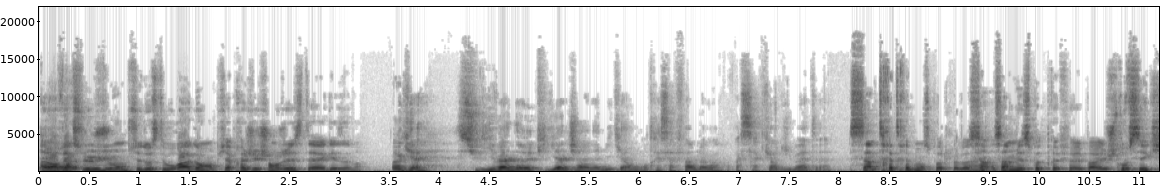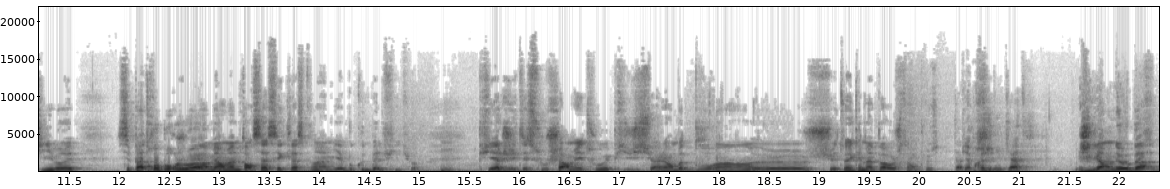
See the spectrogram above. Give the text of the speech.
Alors, Euh, verse le jus, mon pseudo c'était Ouragan, puis après j'ai changé, c'était Agazama. Ok. Sullivan euh, Pigalle, j'ai un ami qui a rencontré sa femme là-bas à 5h du mat. C'est un très très bon spot là-bas, c'est Ouais. un, c'est un de mes spots préférés Paris. Je trouve que c'est équilibré. C'est pas trop bourgeois, mais en même temps c'est assez classe quand même. Il y a beaucoup de belles filles, tu vois. Hmm. Puis elle, j'étais sous le charme et tout, et puis j'y suis allé en mode bourrin. euh, je suis étonné qu'elle m'a pas rejeté en plus. T'as Puis après, les quatre? Je l'ai emmené au bar.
